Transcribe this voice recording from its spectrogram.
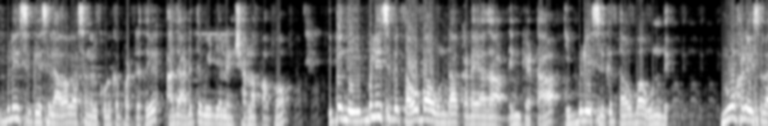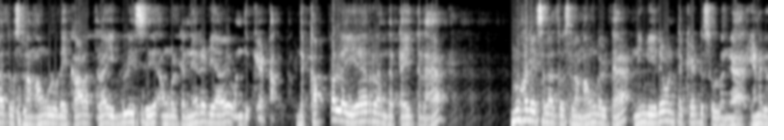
இப்லீஸுக்கு சில அவகாசங்கள் கொடுக்கப்பட்டது. அது அடுத்த வீடியோவில் இன்ஷால்லா பார்ப்போம். இப்போ இந்த இப்லீஸுக்கு தௌபா உண்டா கிடையாதா அப்படின்னு கேட்டா இப்லீஸுக்கு தௌபா உண்டு. நூஹ் சலாத்து வஸ்லாம் அவங்களுடைய காலத்துல இப்லீஸ் அவங்கள்ட்ட நேரடியாவே வந்து கேட்டான். இந்த கப்பலில் ஏறுற அந்த டயத்துல நூஹலை சலாத்து வஸ்லாம் அவங்கள்ட்ட நீங்க இறைவன்கிட்ட கேட்டு சொல்லுங்க. எனக்கு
